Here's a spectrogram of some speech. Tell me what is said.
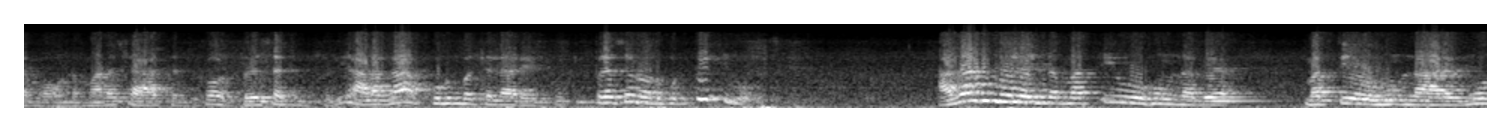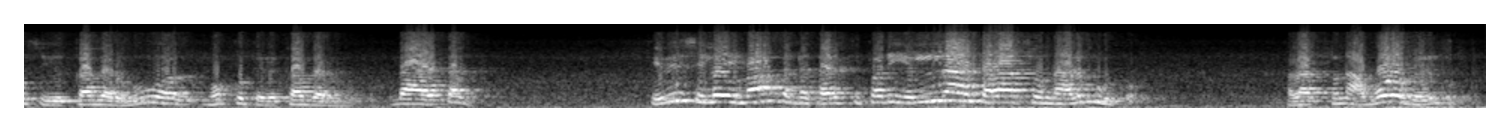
நம்ம உன்னை மனசை ஆத்துறதுக்கு ஒரு பிரசன்ட்னு சொல்லி அழகா குடும்பத்தில் எல்லாரையும் கூட்டி பிரசன் ஒன்று கொடுத்து பிரிஞ்சு போ. அதான் உண்மையில இந்த மத்திய ஊகம் நப மத்திய நாடு மூசி கதரு முக்குத்தில் கதரு. இந்த ஆயத்தான். இது சில இமாம் தந்த கருத்துப்படி எல்லா தலாக் சொன்னாலும் கொடுக்கும். தலாக் சொன்னா அவ்வளவு பேரும் கொடுக்கும்.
